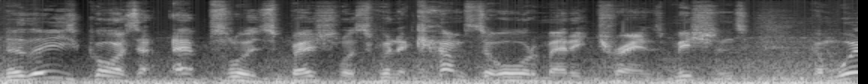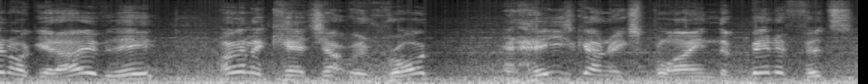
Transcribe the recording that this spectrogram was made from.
Now these guys are absolute specialists when it comes to automatic transmissions and when I get over there, I'm going to catch up with Rod and he's going to explain the benefits to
